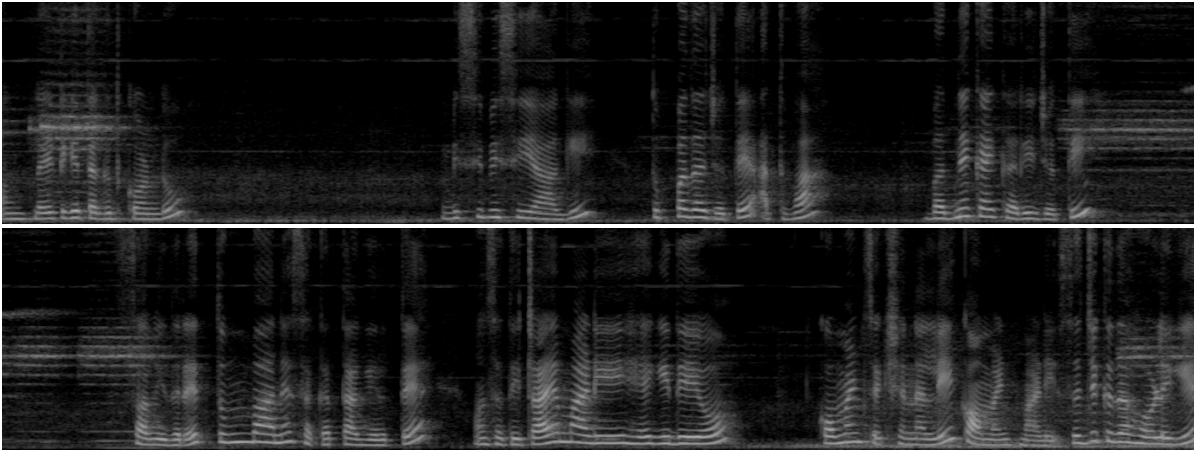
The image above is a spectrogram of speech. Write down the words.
ಒಂದು ಪ್ಲೇಟಿಗೆ ತೆಗೆದುಕೊಂಡು ಬಿಸಿ ಬಿಸಿಯಾಗಿ ತುಪ್ಪದ ಜೊತೆ ಅಥವಾ ಬದನೆಕಾಯಿ ಕರಿ ಜೊತೆ ಸವಿದರೆ ತುಂಬಾ ಸಖತ್ತಾಗಿರುತ್ತೆ. ಒಂದು ಸತಿ ಟ್ರೈ ಮಾಡಿ ಹೇಗಿದೆಯೋ ಕಾಮೆಂಟ್ ಸೆಕ್ಷನ್ನಲ್ಲಿ ಕಾಮೆಂಟ್ ಮಾಡಿ. ಸಜ್ಜಕದ ಹೋಳಿಗೆ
